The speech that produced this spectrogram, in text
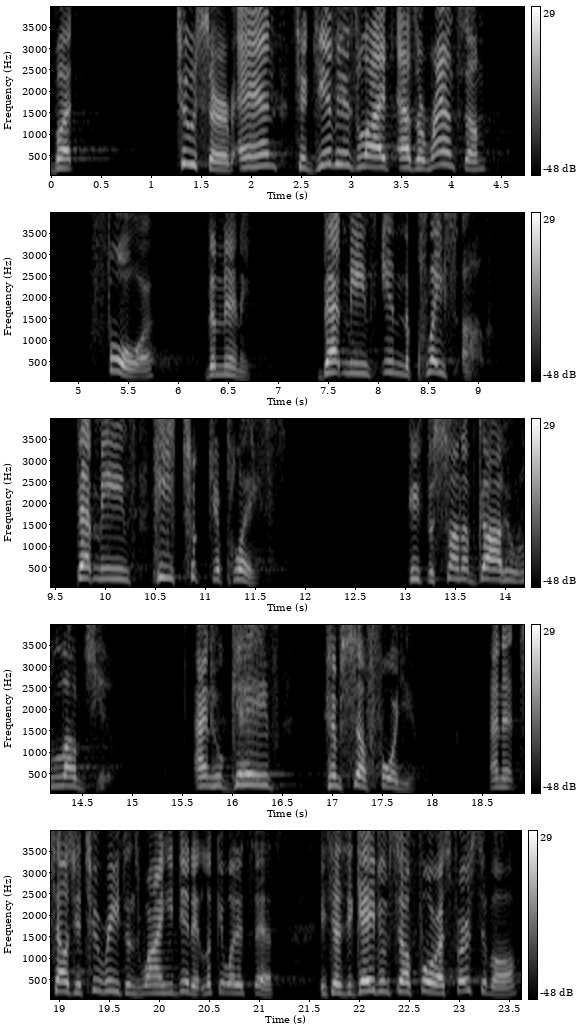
but to serve and to give his life as a ransom for the many. That means in the place of. That means he took your place. He's the Son of God who loved you and who gave himself for you. And it tells you two reasons why he did it. Look at what it says. He says he gave himself for us, first of all,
